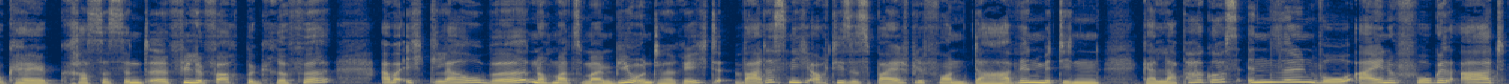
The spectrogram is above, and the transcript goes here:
Okay, krass, das sind äh, viele Fachbegriffe. Aber ich glaube, nochmal zu meinem Biounterricht, war das nicht auch dieses Beispiel von Darwin mit den Galapagos-Inseln, wo eine Vogelart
